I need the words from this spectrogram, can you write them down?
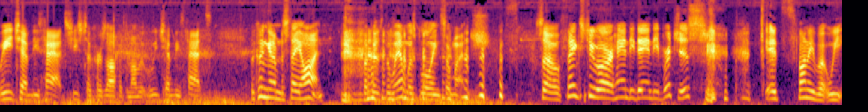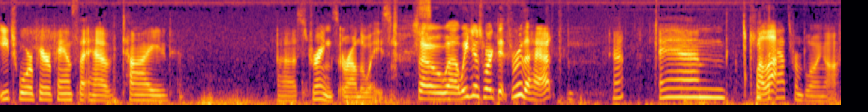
We each have these hats. She's took hers off at the moment. but We each have these hats. We couldn't get them to stay on because the wind was blowing so much. So, thanks to our handy dandy breeches, it's funny, but we each wore a pair of pants that have tied uh, strings around the waist. so uh, we just worked it through the hat. And keep Voila. the hats from blowing off.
